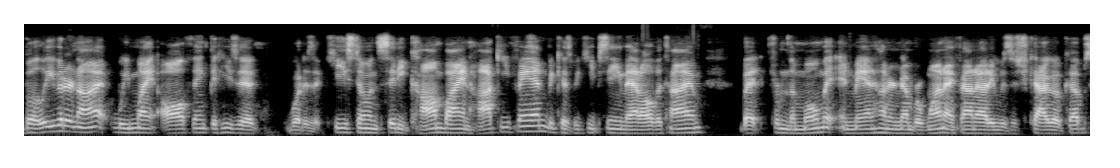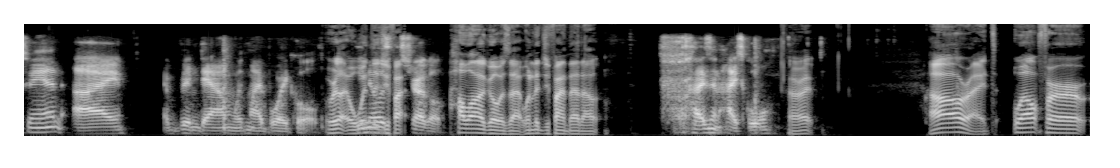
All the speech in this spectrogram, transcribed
believe it or not, we might all think that he's a what is it, Keystone City Combine hockey fan because we keep seeing that all the time. But from the moment in Manhunter number one, I found out he was a Chicago Cubs fan. I have been down with my boy Cold. Really? He When did you find? struggle. How long ago was that? When did you find that out? I was in high school. All right. All right. Well, for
